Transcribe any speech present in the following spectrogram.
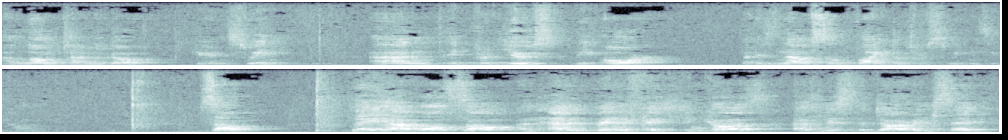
a long time ago here in Sweden and it produced the ore that is now so vital for Sweden's economy. So, they have also an added benefit because, as Mr. Darwin said,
